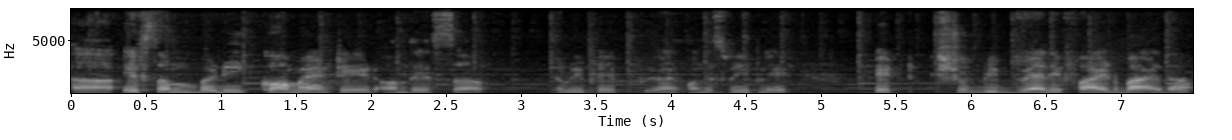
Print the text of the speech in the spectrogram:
uh, if somebody commented on this uh, replay uh, on this replay it should be verified by the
